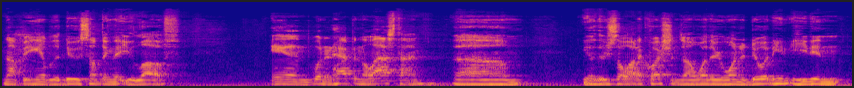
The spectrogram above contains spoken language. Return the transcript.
not being able to do something that you love. And when it happened the last time, um, you know, there's a lot of questions on whether he wanted to do it. He, he didn't.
